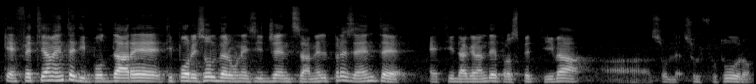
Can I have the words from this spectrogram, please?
che effettivamente ti può, dare, ti può risolvere un'esigenza nel presente e ti dà grande prospettiva uh, sul, sul, futuro.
